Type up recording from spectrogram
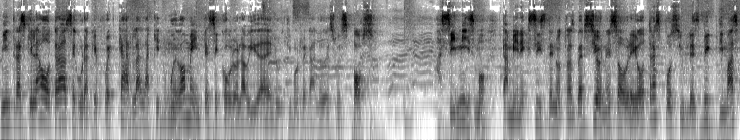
mientras que la otra asegura que fue Carla la que nuevamente se cobró la vida del último regalo de su esposo. Asimismo, también existen otras versiones sobre otras posibles víctimas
